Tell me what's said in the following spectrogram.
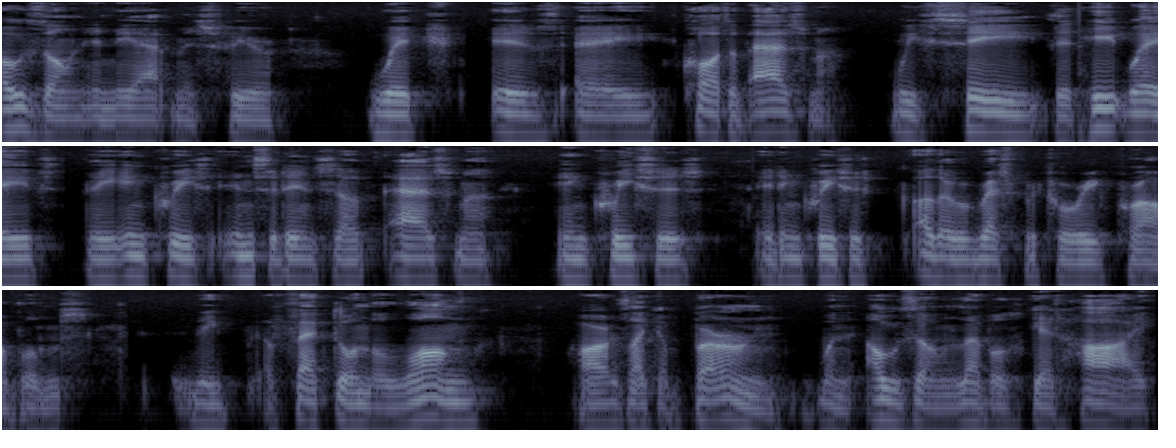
ozone in the atmosphere, which is a cause of asthma. We see that heat waves, the increased incidence of asthma increases. It increases other respiratory problems. The effect on the lung are like a burn when ozone levels get high.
